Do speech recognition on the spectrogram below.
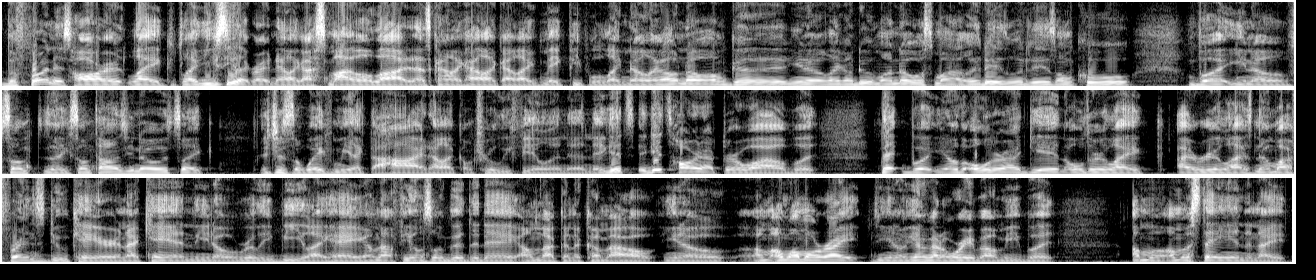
the front is hard. Like like you see like right now like I smile a lot. And that's kind of like how like I like make people like know like oh no I'm good. You know like I'm doing my Noah smile. It is what it is. I'm cool. But you know some like sometimes you know it's like it's just a way for me like to hide how like I'm truly feeling and it gets it gets hard after a while but that, but you know, the older I get, the older like I realize, no, my friends do care, and I can, you know, really be like, hey, I'm not feeling so good today. I'm not gonna come out. You know, I'm I'm, I'm all right. You know, you don't gotta worry about me, but I'm a, I'm gonna stay in tonight.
